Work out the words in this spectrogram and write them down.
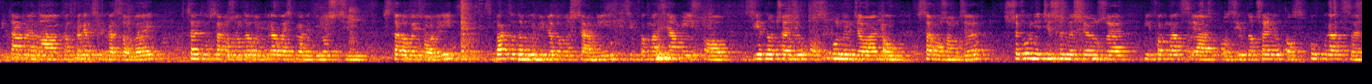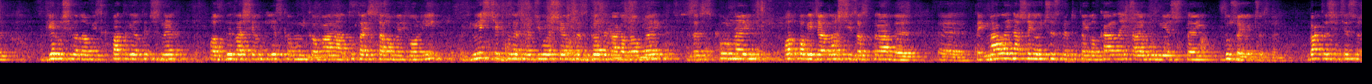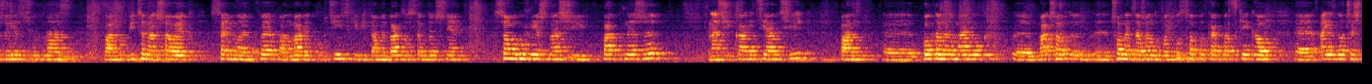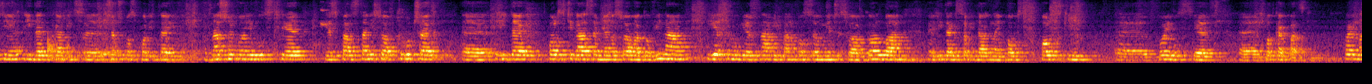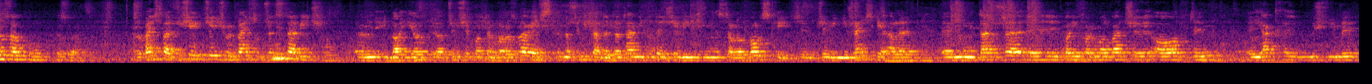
Witamy na konferencji prasowej w Centrum Samorządowym Prawa i Sprawiedliwości w Stalowej Woli z bardzo dobrymi wiadomościami, z informacjami o zjednoczeniu, o wspólnym działaniu w samorządzie. Szczególnie cieszymy się, że informacja o zjednoczeniu, o współpracy wielu środowisk patriotycznych odbywa się i jest komunikowana tutaj w Stalowej Woli, w mieście, które zrodziło się ze zgody narodowej, ze wspólnej odpowiedzialności za sprawy e, tej małej naszej ojczyzny, tutaj lokalnej, ale również tej dużej ojczyzny. Bardzo się cieszę, że jest wśród nas pan wicemarszałek Sejmu RP, pan Marek Kurciński. Witamy bardzo serdecznie. Są również nasi partnerzy, nasi koalicjanci, pan e, Bogdan Romaniuk, e, e, członek zarządu województwa podkarpackiego, a jednocześnie lider prawicy Rzeczpospolitej w naszym województwie. Jest pan Stanisław Kruczek, lider Polski Razem Jarosława Gowina i jest również z nami pan poseł Mieczysław Golba, lider Solidarnej Pols- Polski w województwie podkarpackim. Panie Marszałku, proszę bardzo. Proszę Państwa, dzisiaj chcieliśmy Państwu przedstawić no i oczywiście potem porozmawiać z naszymi kandydatami tutaj z ziemi stolowolskiej, z ziemi niżeńskiej, ale także y, poinformować o tym, jak myślimy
